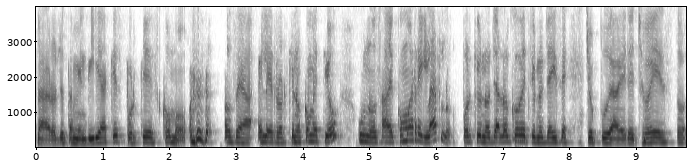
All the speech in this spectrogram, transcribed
Claro, yo también diría que es porque es como, o sea, el error que uno cometió, uno sabe cómo arreglarlo, porque uno ya lo cometió, uno ya dice, yo pude haber hecho esto,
